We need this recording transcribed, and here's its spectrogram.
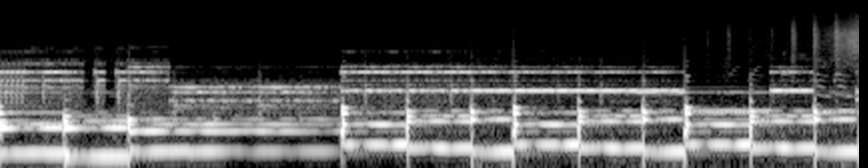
Thank you.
